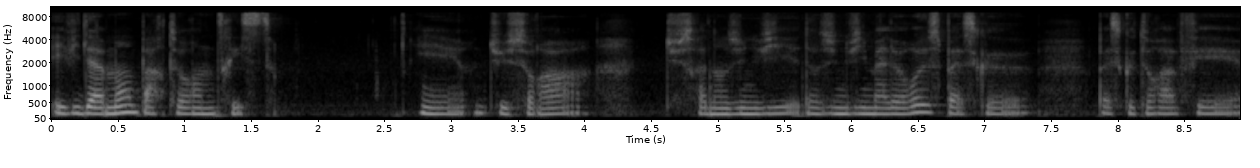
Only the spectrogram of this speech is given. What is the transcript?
évidemment par te rendre triste. Et tu seras, tu seras dans une vie, dans une vie malheureuse parce que parce que tu n'auras fait,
